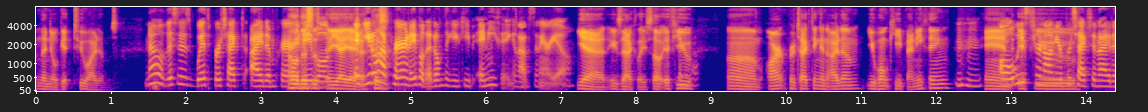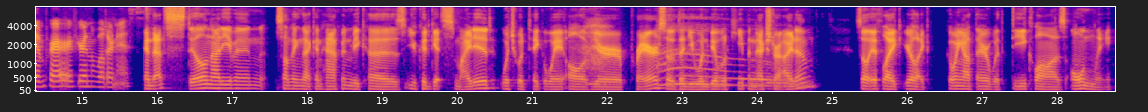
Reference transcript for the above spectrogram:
and then you'll get two items. No, this is with protect item prayer Oh, this is enabled. yeah, yeah. if you don't have prayer enabled, I don't think you keep anything in that scenario. yeah, exactly. So if you uh-huh. Um aren't protecting an item, you won't keep anything. hmm And always turn on your you- protect an item prayer if you're in the wilderness. And that's still not even something that can happen because you could get smited, which would take away all of your prayer. So then you wouldn't be able to keep an extra Oh. item. So if like you're like going out there with D claws only,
